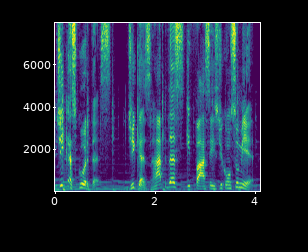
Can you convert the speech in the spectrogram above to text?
Dicas curtas. Dicas rápidas e fáceis de consumir.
